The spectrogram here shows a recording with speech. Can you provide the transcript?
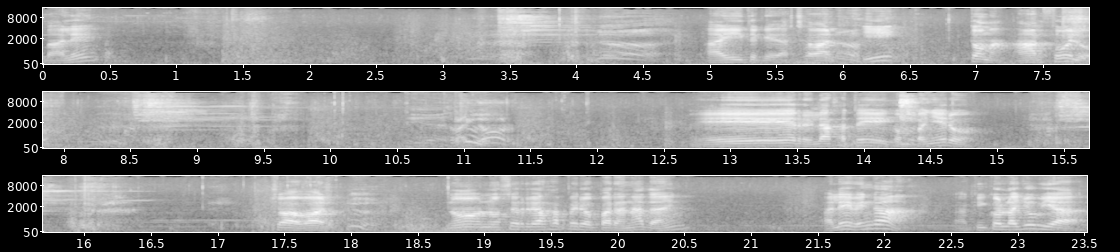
Vale Ahí te quedas, chaval Y... Toma, arzuelo Traidor. Eh, relájate, compañero. Chaval. No, no se relaja pero para nada, ¿eh? Vale, venga. Aquí con la lluvia.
